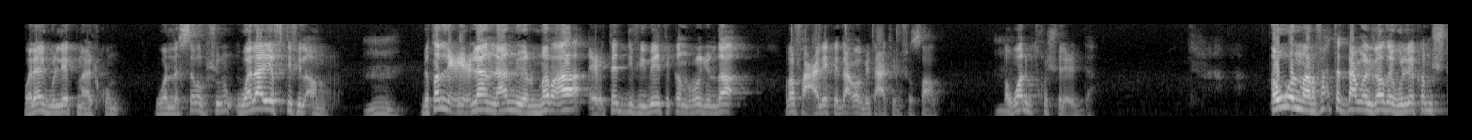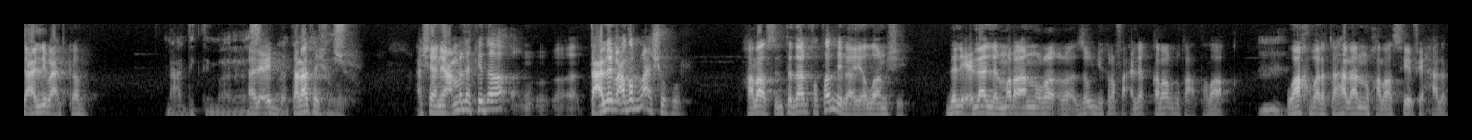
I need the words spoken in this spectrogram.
ولا يقول لك مالكم. ولا السبب شنو؟ ولا يفتي في الأمر. مم. بيطلع إعلان لأنه المرأة اعتدي في بيتك أن الرجل ده رفع عليك دعوة بتاعت انفصال. طوال بتخش في العدة. أول ما رفعت الدعوة القاضي يقول لك امشي تعالي بعد كم؟ بعد اكتمال العدة ثلاثة شهور. عشان يعملها كده تعالي بعد أربع شهور. خلاص أنت داير تطلقها يلا امشي. ده الإعلان للمرأة أنه زوجك رفع عليك قرار بتاع طلاق. واخبرت اهلها انه خلاص هي في حالة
